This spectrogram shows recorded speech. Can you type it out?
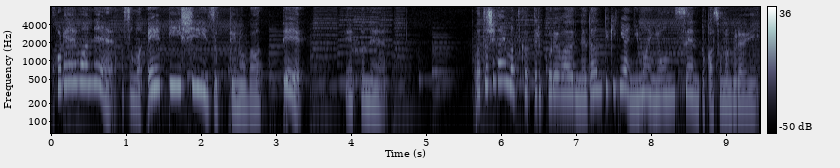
これはねその AT シリーズっていうのがあってえっとね私が今使ってるこれは値段的には2万4000とかそのぐらい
